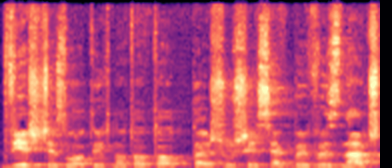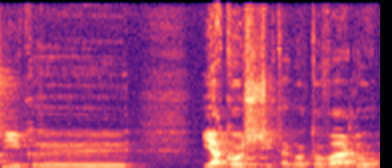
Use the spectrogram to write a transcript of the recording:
200 zł, no to to też już jest jakby wyznacznik yy, jakości tego towaru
